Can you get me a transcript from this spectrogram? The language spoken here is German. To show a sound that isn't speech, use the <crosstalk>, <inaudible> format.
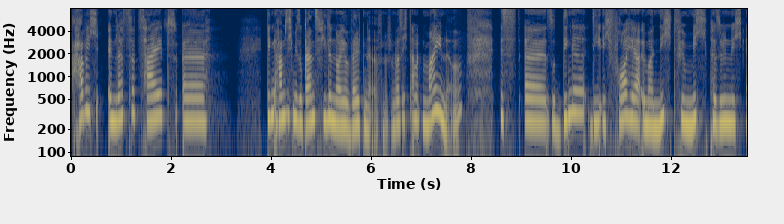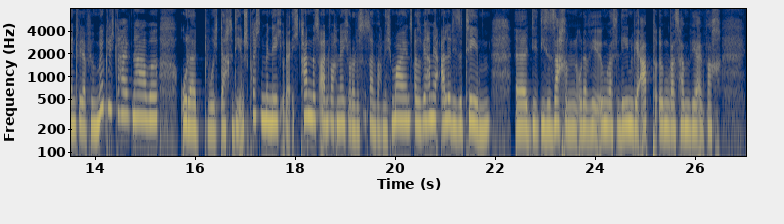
habe ich in letzter Zeit äh, haben sich mir so ganz viele neue Welten eröffnet. Und was ich damit meine, ist äh, so Dinge, die ich vorher immer nicht für mich persönlich entweder für möglich gehalten habe oder wo ich dachte, die entsprechen mir nicht oder ich kann das einfach nicht oder das ist einfach nicht meins. Also wir haben ja alle diese Themen, äh, die, diese Sachen oder wir irgendwas lehnen wir ab, irgendwas haben wir einfach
